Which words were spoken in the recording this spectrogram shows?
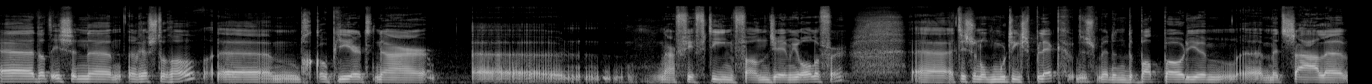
Uh, dat is een, een restaurant, ehm, gekopieerd naar naar 15 van Jamie Oliver. Uh, het is een ontmoetingsplek, dus met een debatpodium, uh, met zalen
